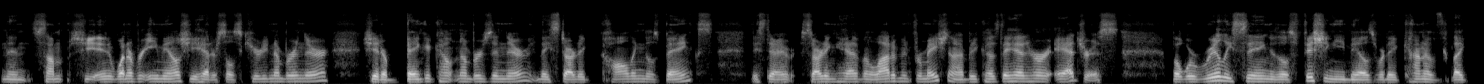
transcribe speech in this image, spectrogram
And then some, she in one of her emails, she had her social security number in there, she had her bank account numbers in there. They started calling those banks. They started starting having a lot of information on it because they had her address. But we're really seeing those phishing emails where they kind of like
